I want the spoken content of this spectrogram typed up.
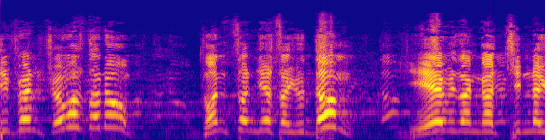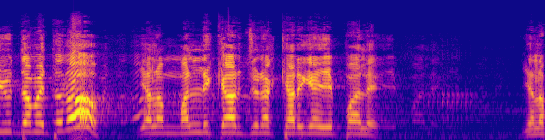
డిఫెన్స్ వ్యవస్థను ధ్వంసం చేసే యుద్ధం ఏ విధంగా చిన్న యుద్ధం అవుతుందో ఇలా మల్లికార్జున ఖర్గే చెప్పాలి ఇలా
